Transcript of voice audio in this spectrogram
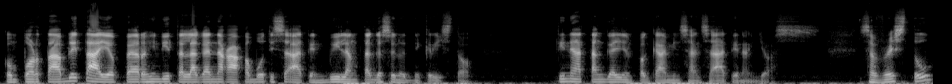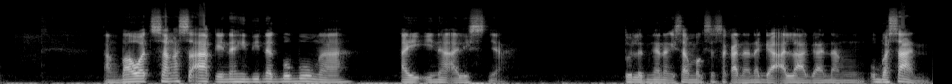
komportable tayo pero hindi talaga nakakabuti sa atin bilang tagasunod ni Kristo. Tinatanggal yung pagkaminsan sa atin ng Diyos. Sa verse 2, ang bawat sanga sa akin na hindi nagbubunga ay inaalis niya. Tulad nga ng isang magsasaka na nag-aalaga ng ubasan.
